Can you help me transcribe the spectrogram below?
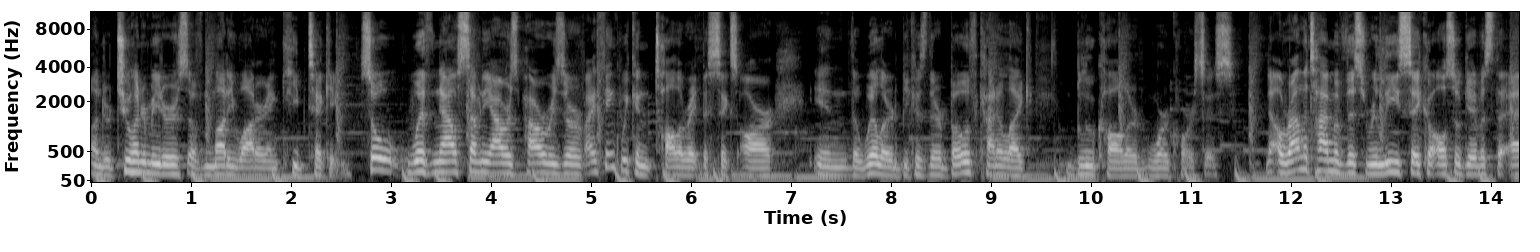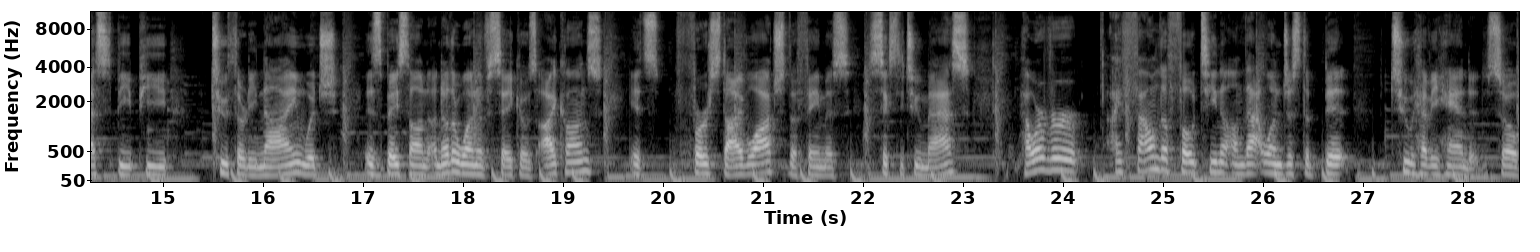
under 200 meters of muddy water and keep ticking. So with now 70 hours power reserve, I think we can tolerate the 6R in the Willard because they're both kind of like blue collared workhorses. Now around the time of this release, Seiko also gave us the SBP 239, which is based on another one of Seiko's icons, its first dive watch, the famous 62MAS. However, I found the fauxtina on that one just a bit too heavy-handed. So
